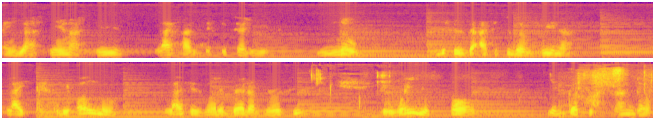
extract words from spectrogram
and you are seeing as if life has defeated you, no. This is the attitude of winner. Like we all know, life is not a bed of roses. So when you fall, you've got to stand up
